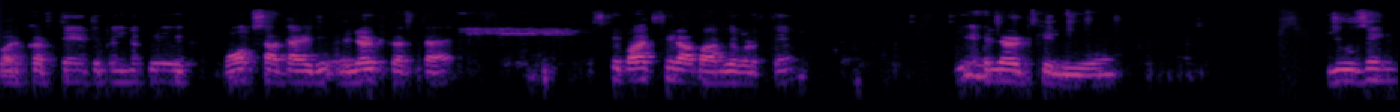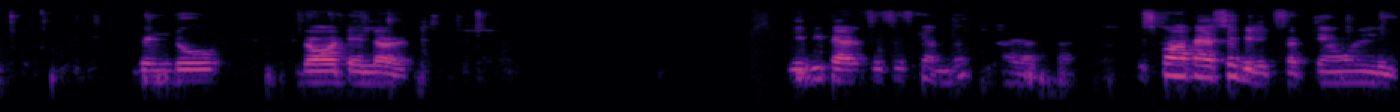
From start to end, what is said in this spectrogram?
वर्क करते हैं तो कहीं ना कहीं एक बॉक्स आता है जो अलर्ट करता है। उसके बाद फिर आप आगे बढ़ते हैं। ये अलर्ट के लिए यूजिंग विंडो डॉट अलर्ट ये भी पैरालिसिस के अंदर दिखाया जाता है। इसको आप ऐसे भी लिख सकते हैं ओनली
